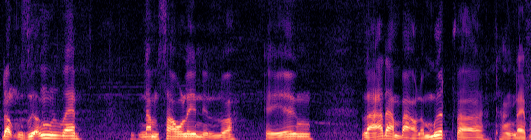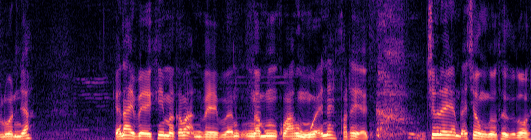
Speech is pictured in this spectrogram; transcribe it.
động dưỡng giúp em. Năm sau lên thì luôn cái lá đảm bảo là mướt và thẳng đẹp luôn nhá. Cái này về khi mà các bạn về ngâm qua Hùng Nguyễn ấy, có thể trước đây em đã trồng rồi thử rồi.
